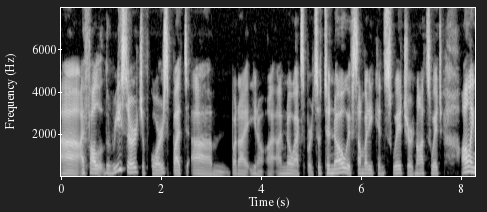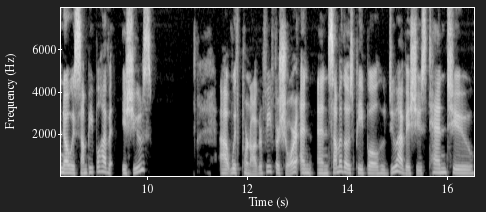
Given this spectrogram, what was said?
Uh, I follow the research, of course, but um, but I, you know, I, I'm no expert. So to know if somebody can switch or not switch, all I know is some people have issues uh, with pornography for sure, and and some of those people who do have issues tend to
